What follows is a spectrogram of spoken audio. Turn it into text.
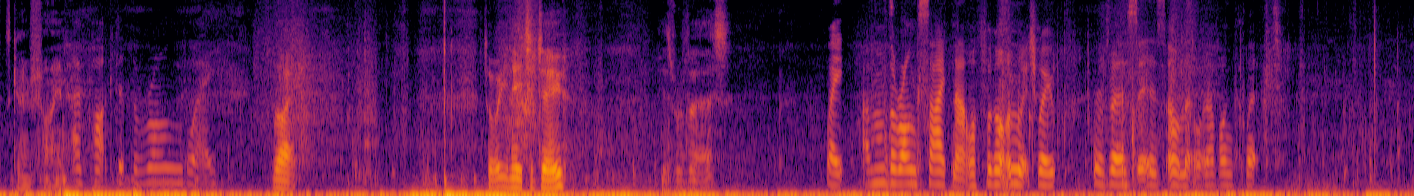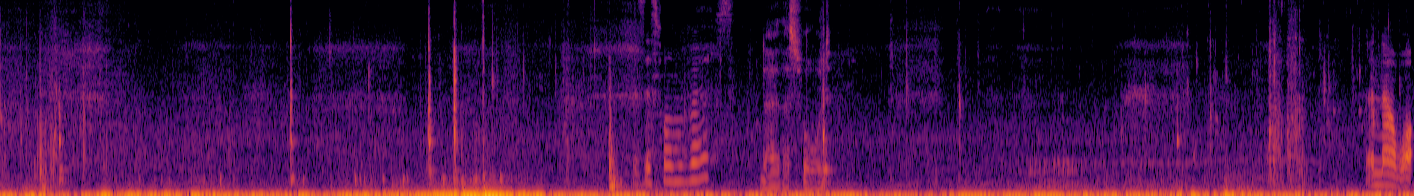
It's going fine. I've parked it the wrong way. Right. So what you need to do is reverse. Wait, I'm on the wrong side now. I've forgotten which way reverse is. Oh no, I've unclipped. Is this one reverse? No, that's forward. And now what?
